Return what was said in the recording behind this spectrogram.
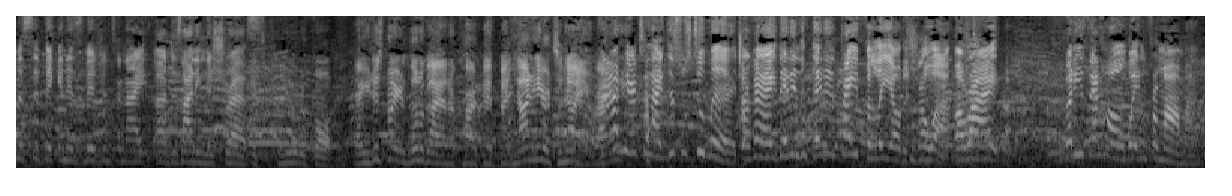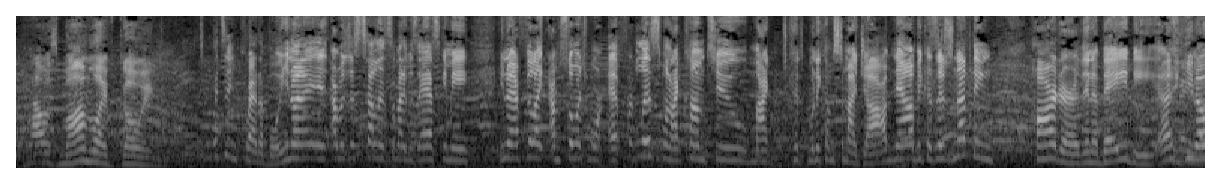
specific in his vision tonight uh, designing this dress. It's beautiful. Now you just brought your little guy on a carpet, but not here tonight, right? Not here tonight. This was too much. Okay, they didn't they didn't pay for Leo to show up. All right, but he's at home waiting for Mama. How's mom life going? It's incredible. You know, I, I was just telling somebody was asking me. You know, I feel like I'm so much more effortless when I come to my when it comes to my job now because there's nothing harder than a baby. Uh, you know,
